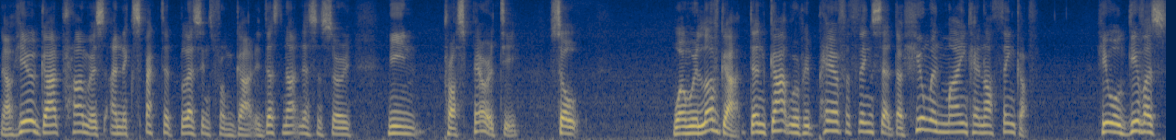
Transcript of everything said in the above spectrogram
Now, here God promised unexpected blessings from God. It does not necessarily mean prosperity. So, when we love God, then God will prepare for things that the human mind cannot think of. He will give us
